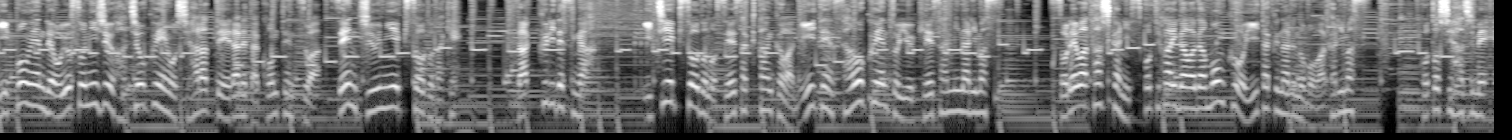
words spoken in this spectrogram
日本円でおよそ28億円を支払って得られたコンテンツは全12エピソードだけ。ざっくりですが1エピソードの制作単価は2.3億円という計算になります。それは確かに Spotify 側が文句を言いたくなるのも分かります。今年初め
